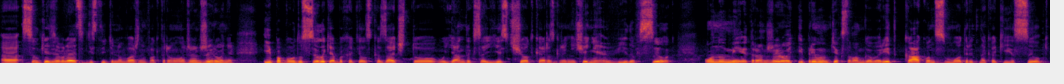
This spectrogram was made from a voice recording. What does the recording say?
Э, ссылки являются действительно важным фактором ранжирования. И по поводу ссылок я бы хотел сказать, что у Яндекса есть четкое разграничение видов ссылок. Он умеет ранжировать и прямым текстом вам говорит, как он смотрит на какие ссылки.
